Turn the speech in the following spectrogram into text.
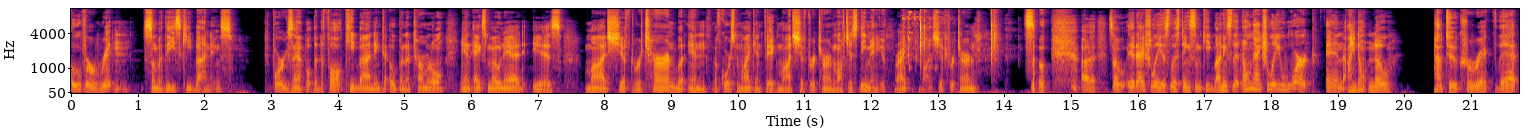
overwritten some of these key bindings. For example, the default key binding to open a terminal in Xmonad is mod shift return, but in, of course, my config, mod shift return launches dmenu, right? Mod shift return. So, uh, so it actually is listing some key bindings that don't actually work, and I don't know how to correct that,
